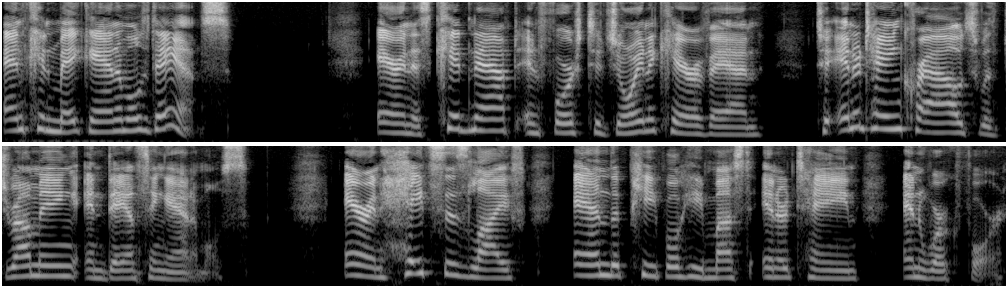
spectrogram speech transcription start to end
and can make animals dance. Aaron is kidnapped and forced to join a caravan to entertain crowds with drumming and dancing animals. Aaron hates his life and the people he must entertain and work for.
